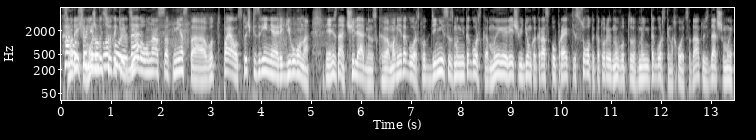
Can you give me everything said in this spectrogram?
Хорошую, Смотрите, может быть, все-таки да? дело у нас от места. Вот, Павел, с точки зрения региона, я не знаю, Челябинск, Магнитогорск, вот Денис из Магнитогорска, мы речь ведем как раз о проекте СОТы, который, ну, вот в Магнитогорске находится, да, то есть дальше мы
